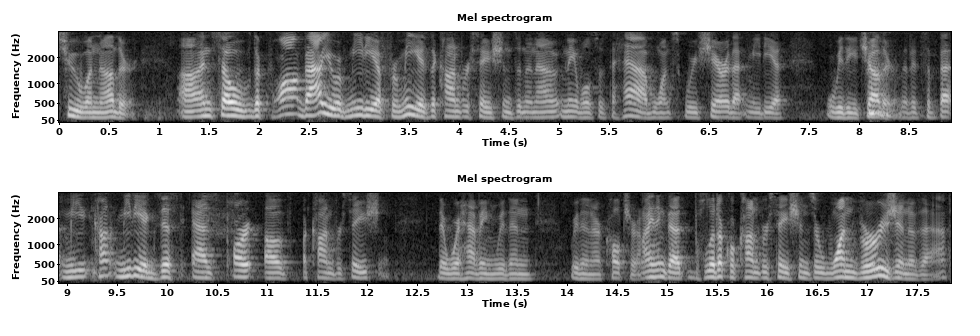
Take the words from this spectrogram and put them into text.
to another. Uh, and so the value of media for me is the conversations it enables us to have once we share that media with each mm-hmm. other. that it's about media exists as part of a conversation that we're having within within our culture. And I think that political conversations are one version of that.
